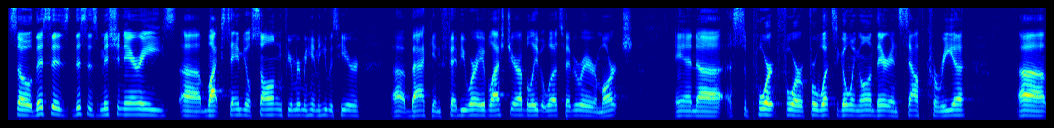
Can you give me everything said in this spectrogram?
So, this is this is missionaries uh, like Samuel Song. If you remember him, he was here uh, back in February of last year, I believe it was February or March and uh, support for, for what's going on there in South Korea. Uh,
